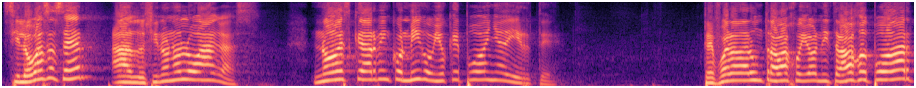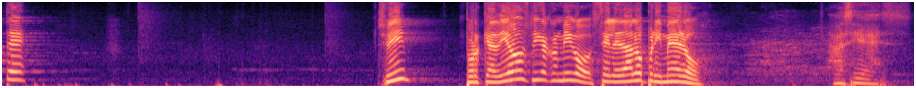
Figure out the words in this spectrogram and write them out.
si lo vas a hacer, hazlo, si no, no lo hagas. No es quedar bien conmigo, yo qué puedo añadirte. Te fuera a dar un trabajo yo, ni trabajo puedo darte. ¿Sí? Porque a Dios, diga conmigo, se le da lo primero. Así es.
